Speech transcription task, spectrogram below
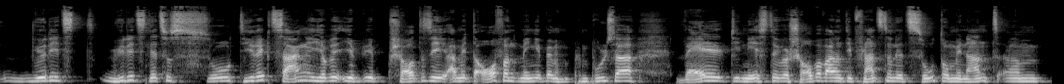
würde jetzt, würde jetzt nicht so, so direkt sagen. Ich habe ich hab, ich hab dass ich auch mit der Aufwandmenge beim, beim Pulsar, weil die Nester überschaubar waren und die Pflanzen noch nicht so dominant, ähm,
